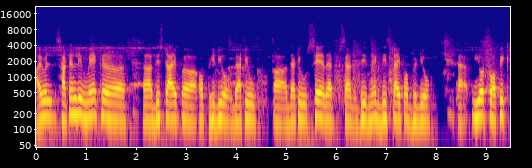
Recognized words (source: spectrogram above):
I will certainly make this type of video that you uh, that you say that make this type of video. Uh, your topic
